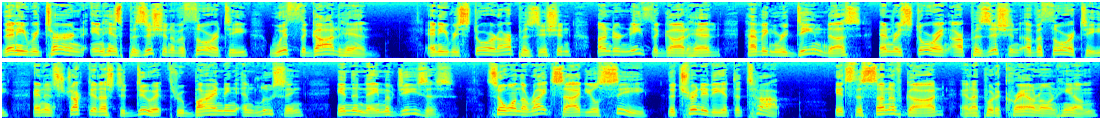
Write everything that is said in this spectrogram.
Then he returned in his position of authority with the Godhead and he restored our position underneath the Godhead, having redeemed us and restoring our position of authority, and instructed us to do it through binding and loosing in the name of Jesus. So on the right side, you'll see the Trinity at the top. It's the Son of God, and I put a crown on him,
